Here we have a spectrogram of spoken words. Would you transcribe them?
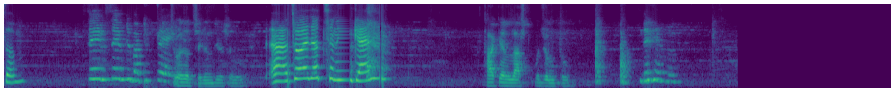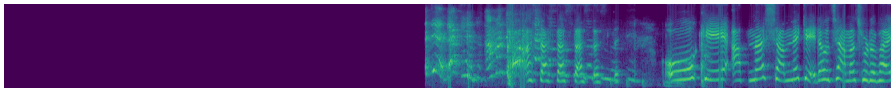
so same same to but friend চলে যাচ্ছে কেন চলে যাচ্ছেন কেন? থাকেন লাস্ট পর্যন্ত। দেখে দেখেন আস্তে আস্তে আস্তে আস্তে আস্তে। ওকে আপনার সামনে কে? এটা হচ্ছে আমার ছোট ভাই।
